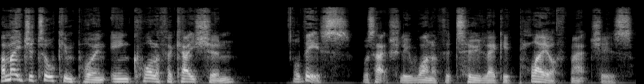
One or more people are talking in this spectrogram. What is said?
A major talking point in qualification, well, this was actually one of the two-legged playoff matches,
